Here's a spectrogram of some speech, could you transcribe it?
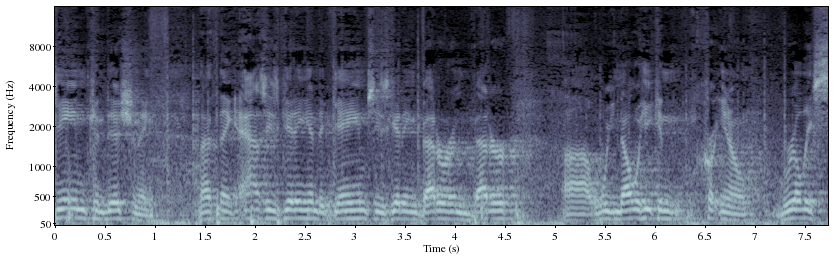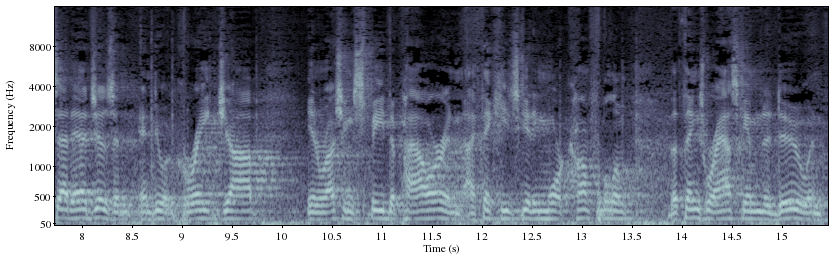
game conditioning. And I think as he's getting into games, he's getting better and better. Uh, we know he can, you know, really set edges and, and do a great job in rushing speed to power. And I think he's getting more comfortable in the things we're asking him to do. And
